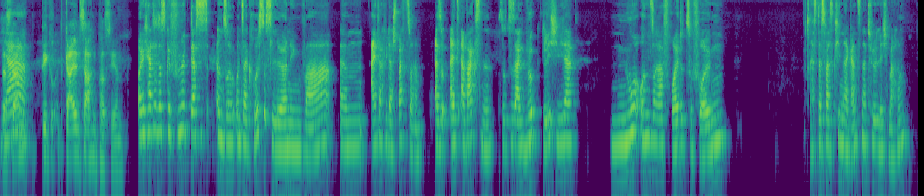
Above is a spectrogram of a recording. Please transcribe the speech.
dass ja. dann die geilen Sachen passieren. Und ich hatte das Gefühl, dass es unsere, unser größtes Learning war, ähm, einfach wieder Spaß zu haben also als Erwachsene sozusagen wirklich wieder nur unserer Freude zu folgen. Das ist das, was Kinder ganz natürlich machen.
